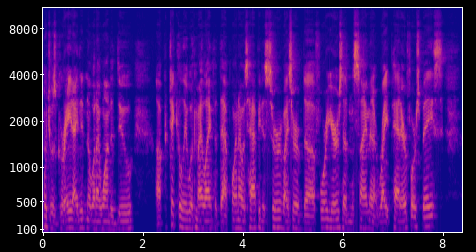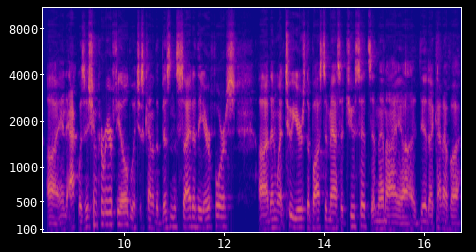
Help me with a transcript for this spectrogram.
which was great. I didn't know what I wanted to do, uh, particularly with my life at that point. I was happy to serve. I served uh, four years at an assignment at Wright Pat Air Force Base. uh, an acquisition career field, which is kind of the business side of the Air Force. Uh, then went two years to Boston, Massachusetts, and then I uh, did a kind of a,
